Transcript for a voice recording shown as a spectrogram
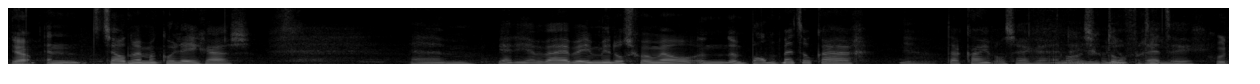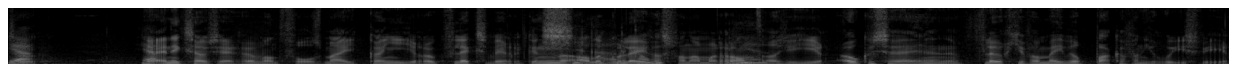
Ja. En hetzelfde met mijn collega's. Ehm, ja, die, hebben- wij hebben inmiddels gewoon wel een, een band met elkaar. Ja. Dat kan je wel zeggen. En Gewoon dat is gewoon heel prettig. Goed ja. Ja. Ja. en ik zou zeggen, want volgens mij kan je hier ook flex werken. Ja, alle collega's van Amarant. Ja. Als je hier ook eens hè, een vleugje van mee wil pakken van die goede sfeer.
